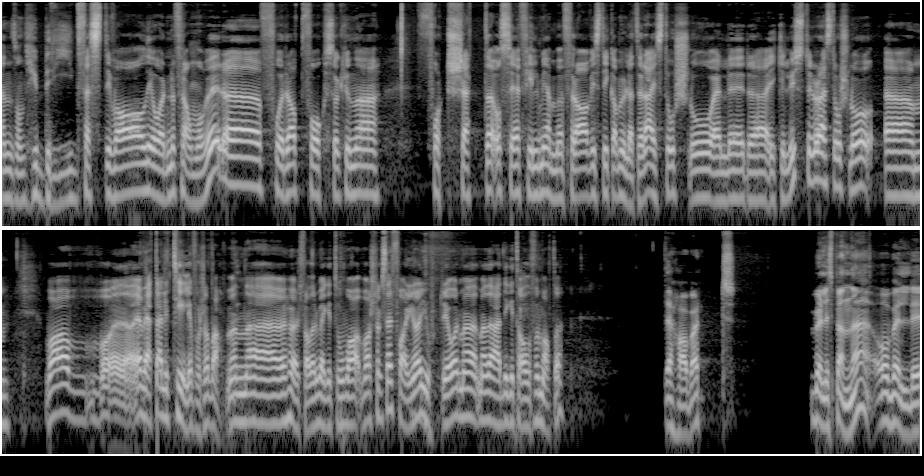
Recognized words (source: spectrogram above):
en sånn hybridfestival i årene framover Uh, for at folk skal kunne fortsette å se film hjemmefra hvis de ikke har mulighet til å reise til Oslo eller ikke lyst til å reise til Oslo? Hva, hva, jeg vet det er litt tidlig fortsatt, da, men uh, hør fra dere begge to. Hva, hva slags erfaringer har dere gjort i år med, med det digitale formatet? Det har vært veldig spennende og veldig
